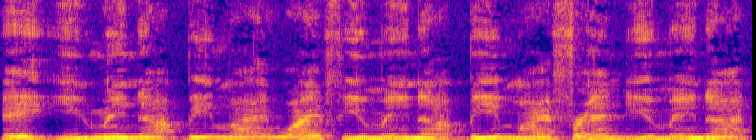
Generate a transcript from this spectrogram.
Hey, you may not be my wife. You may not be my friend. You may not,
